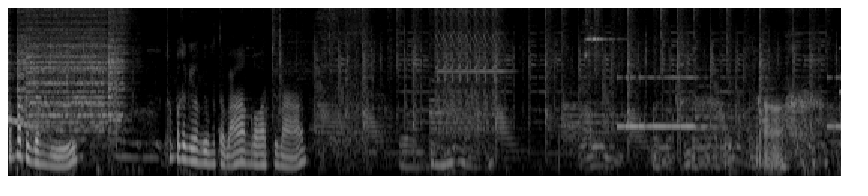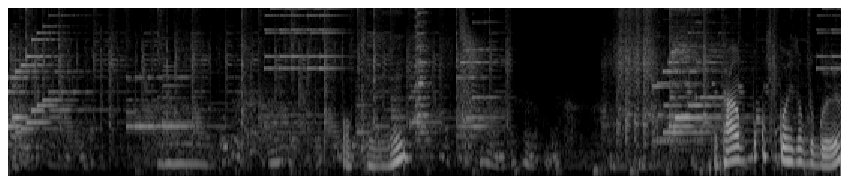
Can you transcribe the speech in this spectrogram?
첫 번째 경기. 첫 번째 경기부터 망한 것 같지만. 자. 오케이 다음 포코포코 해적 동굴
